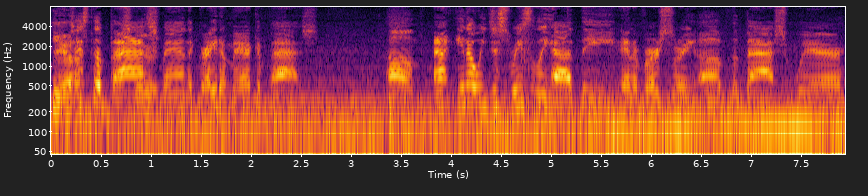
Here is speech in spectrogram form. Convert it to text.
Yeah, just the bash, sure. man. The Great American Bash. Um, and, you know, we just recently had the anniversary of the bash where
